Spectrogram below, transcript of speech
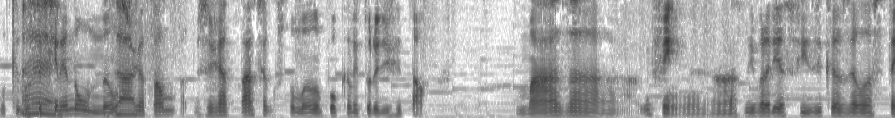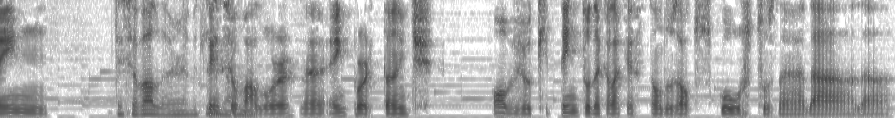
O que você É, querendo ou não, você já, tá, você já tá se acostumando um pouco com a leitura digital. Mas, a, enfim, né, as livrarias físicas, elas têm, Tem seu valor, é muito têm legal, seu valor, né? É importante. Óbvio que tem toda aquela questão dos altos custos, né? Da, da,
